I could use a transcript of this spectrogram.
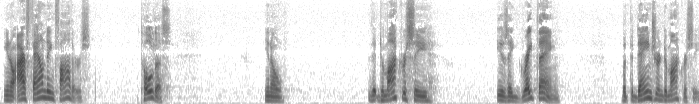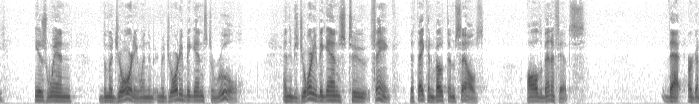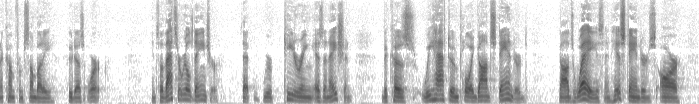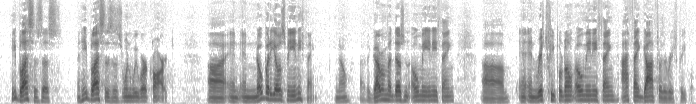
you know, our founding fathers told us, you know, that democracy is a great thing, but the danger in democracy is when the majority, when the majority begins to rule, and the majority begins to think that they can vote themselves all the benefits that are going to come from somebody who doesn't work. And so that's a real danger that we're teetering as a nation because we have to employ God's standard, God's ways, and His standards are He blesses us, and He blesses us when we work hard uh, and and nobody owes me anything. You know, uh, the government doesn't owe me anything, um, and, and rich people don't owe me anything. I thank God for the rich people.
